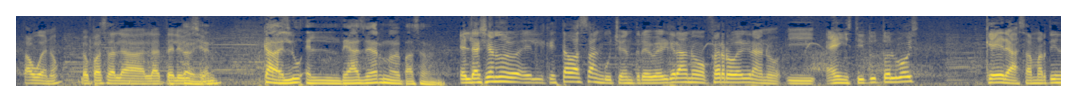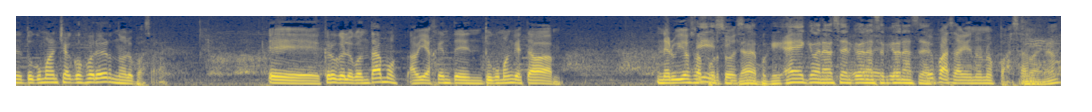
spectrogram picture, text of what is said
Está bueno, lo pasa la, televisión. Claro, el, el de ayer no le pasaron. El de ayer, no- el que estaba sándwich entre Belgrano, Ferro Belgrano y, e Instituto El Boys, que era San Martín de Tucumán, Chaco Forever, no lo pasaron. Eh, creo que lo contamos, había gente en Tucumán que estaba nerviosa Sí, por sí, todo claro, eso. porque, eh, ¿qué van a hacer? ¿Qué van a hacer? ¿Qué van a hacer? ¿Qué pasa que no nos pasan? Bueno,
